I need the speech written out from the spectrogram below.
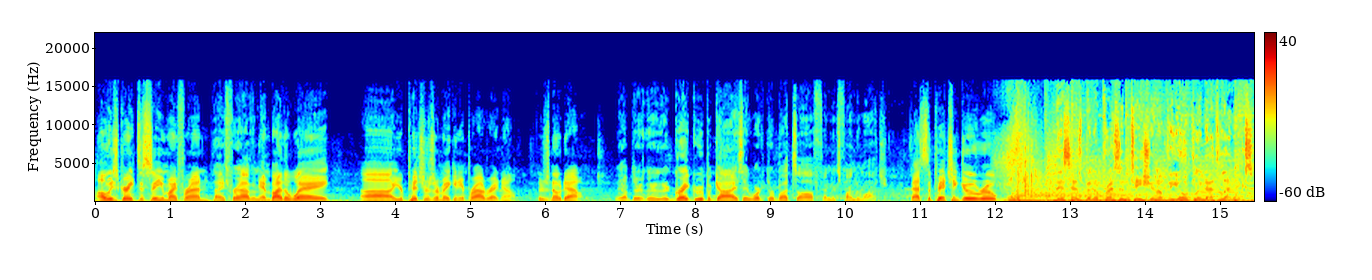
always great to see you, my friend. Thanks for having me. And by the way, uh, your pitchers are making you proud right now. There's no doubt. Yep, they're, they're, they're a great group of guys. They work their butts off, and it's fun to watch. That's the pitching guru. This has been a presentation of the Oakland Athletics.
